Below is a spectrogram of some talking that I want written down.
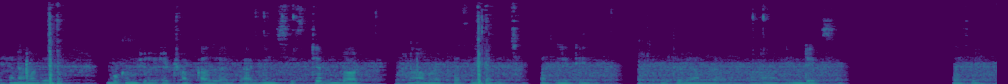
এখানে আমাদের বুকিং রিলেটেড সব কাজ রাখব অ্যাডমিন সিস্টেম ডট আমরা ফ্যাসিলিটি দিচ্ছি ফ্যাসিলিটির ভিতরে আমরা ইন্ডেক্স ফ্যাসিলিটির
